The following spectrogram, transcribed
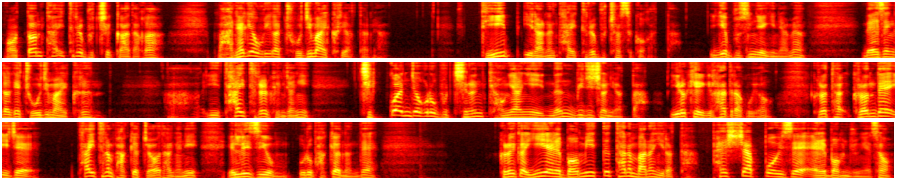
어떤 타이틀을 붙일까 하다가 만약에 우리가 조지 마이클이었다면 딥이라는 타이틀을 붙였을 것 같다. 이게 무슨 얘기냐면 내 생각에 조지 마이클은 아, 이 타이틀을 굉장히 직관적으로 붙이는 경향이 있는 뮤지션이었다. 이렇게 얘기를 하더라고요. 그렇다 그런데 이제 타이틀은 바뀌었죠. 당연히 일리지움으로 바뀌었는데 그러니까 이 앨범이 뜻하는 바는 이렇다. Pet Shop Boys의 앨범 중에서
